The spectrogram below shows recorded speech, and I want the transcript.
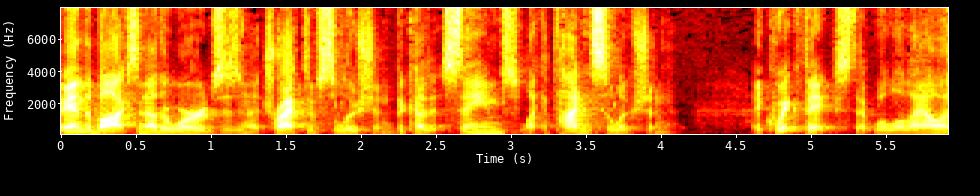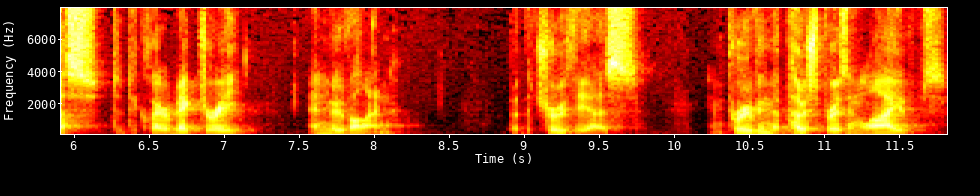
Ban the box, in other words, is an attractive solution because it seems like a tidy solution, a quick fix that will allow us to declare victory and move on. But the truth is, improving the post prison lives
